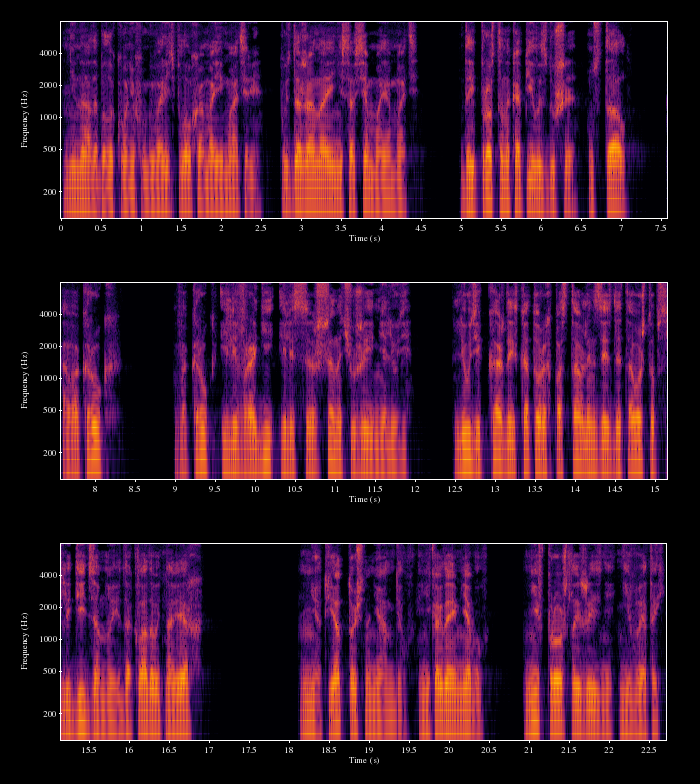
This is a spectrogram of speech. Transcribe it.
Не надо было конюху говорить плохо о моей матери, пусть даже она и не совсем моя мать. Да и просто накопилось в душе, устал, а вокруг... Вокруг или враги, или совершенно чужие мне люди. Люди, каждый из которых поставлен здесь для того, чтобы следить за мной и докладывать наверх. Нет, я точно не ангел, и никогда им не был. Ни в прошлой жизни, ни в этой.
